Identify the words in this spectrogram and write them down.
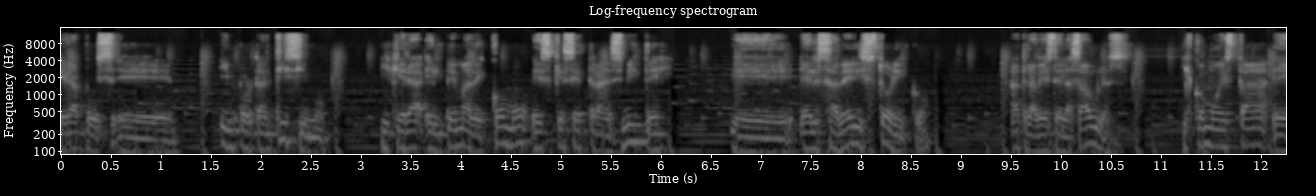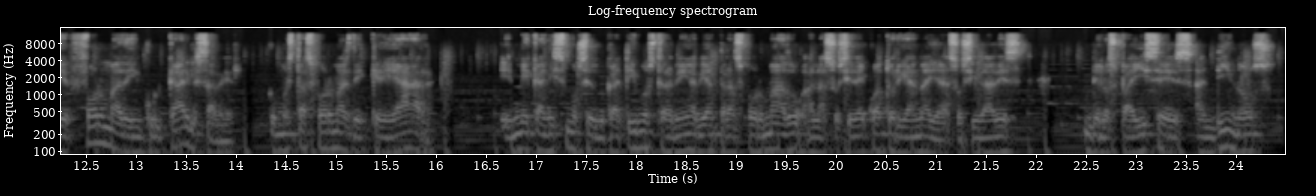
que era pues importantísimo y que era el tema de cómo es que se transmite eh, el saber histórico a través de las aulas y cómo esta eh, forma de inculcar el saber, cómo estas formas de crear eh, mecanismos educativos también habían transformado a la sociedad ecuatoriana y a las sociedades de los países andinos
